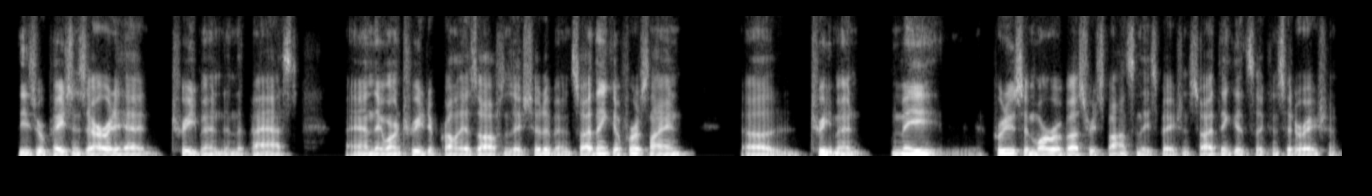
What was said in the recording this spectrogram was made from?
these were patients that already had treatment in the past, and they weren't treated probably as often as they should have been. So I think a first line uh, treatment may produce a more robust response in these patients. So I think it's a consideration.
